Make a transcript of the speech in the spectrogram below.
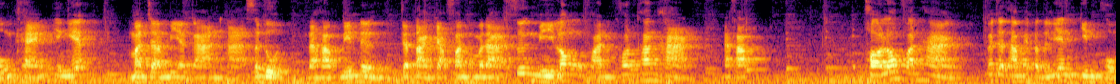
ผมแข็งอย่างเงี้ยมันจะมีอาการอ่าสะดุดนะครับ นิดนึงจะต่างจากฟันธรรมดา ซึ่งมีร่องฟันค่อนข้างห่างนะครับ พอร่องฟันห่างก็จะทำให้ปัตเตอร์เลียนกินผม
